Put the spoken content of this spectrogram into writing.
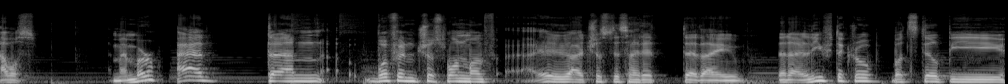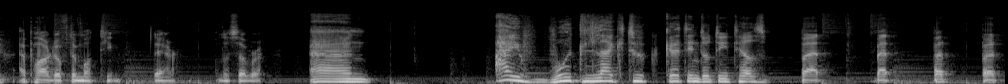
I was a member and then within just one month, I, just decided that I that I leave the group, but still be a part of the mod team there on the server. And I would like to get into details, but but but but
